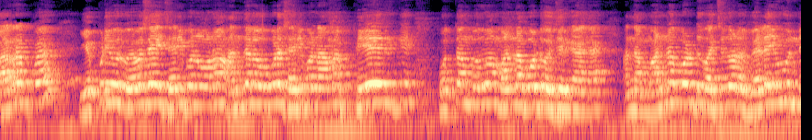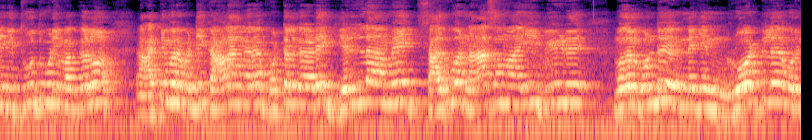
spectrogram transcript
வரப்ப எப்படி ஒரு விவசாயி சரி பண்ணுவானோ அந்த அளவு கூட சரி பண்ணாம பேருக்கு பொத்தம் பொதுவா மண்ணை போட்டு வச்சிருக்காங்க. அந்த மண்ணை போட்டு வச்சதோட விளைவும் இன்னைக்கு தூத்துக்குடி மக்களும் அத்திமரப்பட்டி காளாங்கரை பொட்டல்காடு எல்லாமே சர்வ நாசமாகி வீடு முதல் கொண்டு இன்னைக்கு ரோட்ல ஒரு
